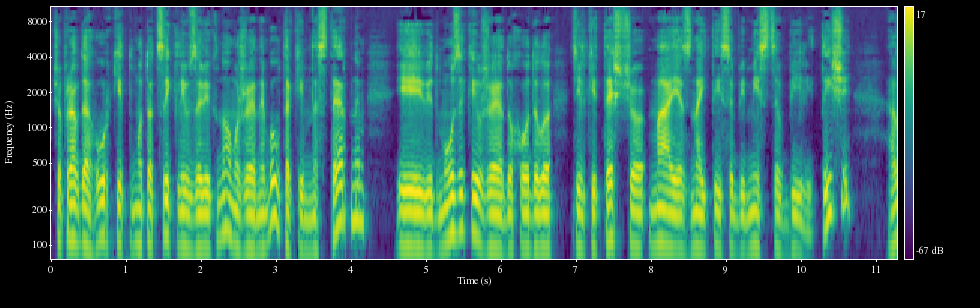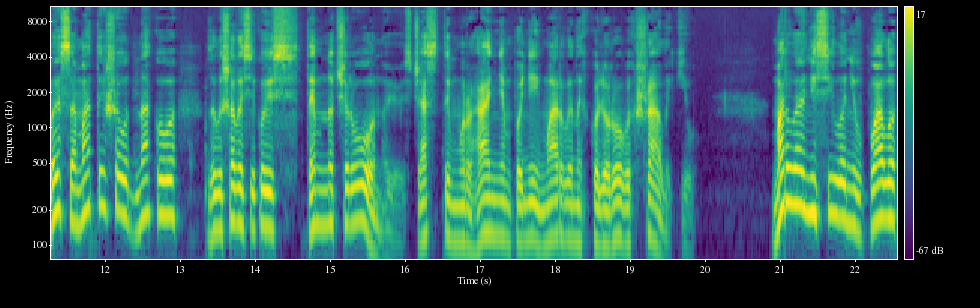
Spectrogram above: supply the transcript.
Щоправда, гуркіт мотоциклів за вікном уже не був таким нестерпним, і від музики вже доходило тільки те, що має знайти собі місце в білій тиші, але сама тиша однаково залишалась якоюсь темно-червоною, з частим морганням по ній марлених кольорових шаликів. Марла ні сіло, ні впало,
